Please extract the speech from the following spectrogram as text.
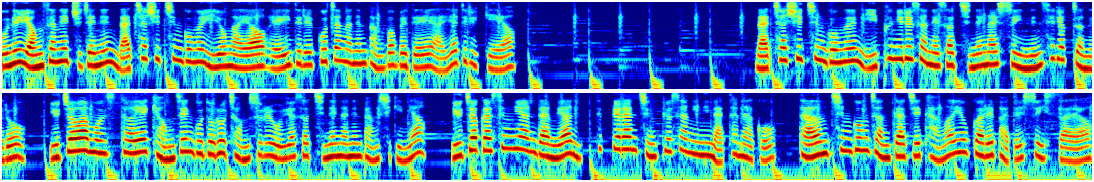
오늘 영상의 주제는 나차시 침공을 이용하여 에이드를 꼬장하는 방법에 대해 알려드릴게요. 나차시 침공은 이프니르산에서 진행할 수 있는 세력전으로 유저와 몬스터의 경쟁 구도로 점수를 올려서 진행하는 방식이며 유저가 승리한다면 특별한 증표 상인이 나타나고 다음 침공 전까지 강화 효과를 받을 수 있어요.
